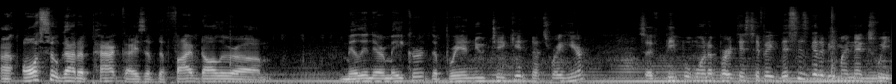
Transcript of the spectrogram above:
I also got a pack, guys, of the $5 um, Millionaire Maker, the brand new ticket that's right here. So if people want to participate, this is going to be my next week.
